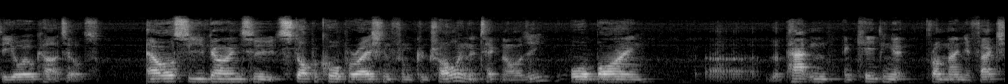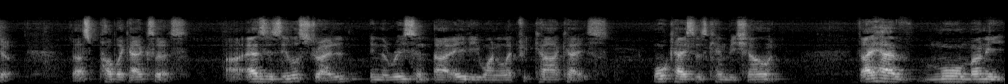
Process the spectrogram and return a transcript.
the oil cartels. How else are you going to stop a corporation from controlling the technology or buying uh, the patent and keeping it from manufacture, thus public access, uh, as is illustrated in the recent uh, EV1 electric car case. More cases can be shown. They have more money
